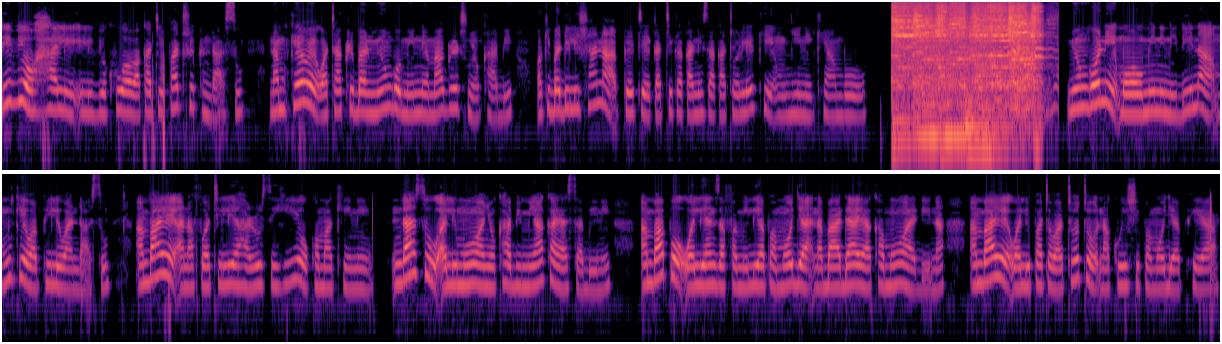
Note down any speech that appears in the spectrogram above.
Ndiyo hali ilivyokuwa wakati Patrick Ndasu na mkewe wa takriban miongo minne Margaret Nyokabi wakibadilishana pete katika kanisa Katoliki mjini Kiambu. Miongoni mwa waumini ni Dina, mke wa pili wa Ndasu, ambaye anafuatilia harusi hiyo kwa makini. Ndasu alimuoa Nyokabi miaka ya sabini ambapo walianza familia pamoja na baadaye akamuoa Dina ambaye walipata watoto na kuishi pamoja pia.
